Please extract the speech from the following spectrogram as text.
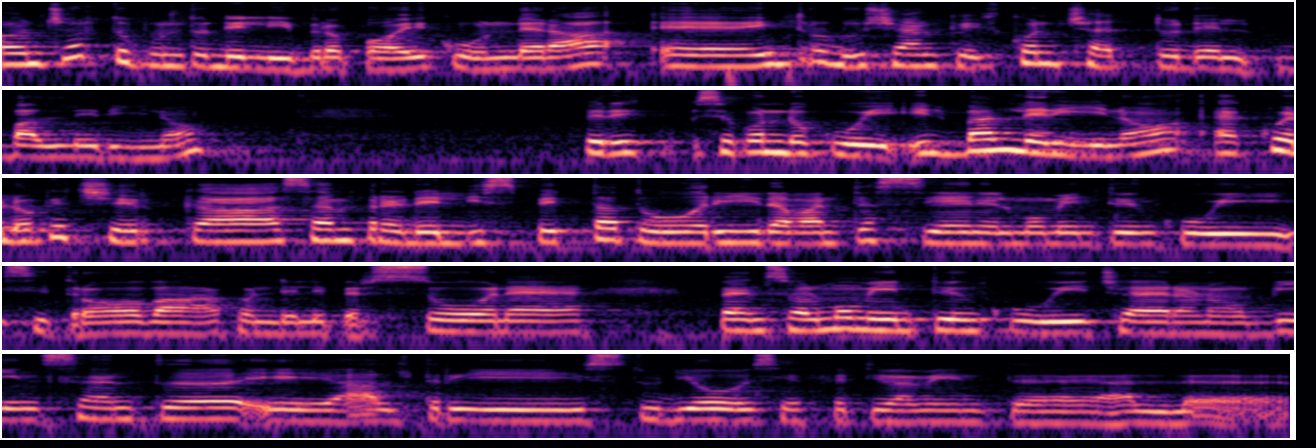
A un certo punto del libro poi Kundera eh, introduce anche il concetto del ballerino, il, secondo cui il ballerino è quello che cerca sempre degli spettatori davanti a sé nel momento in cui si trova con delle persone. Penso al momento in cui c'erano Vincent e altri studiosi effettivamente al,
